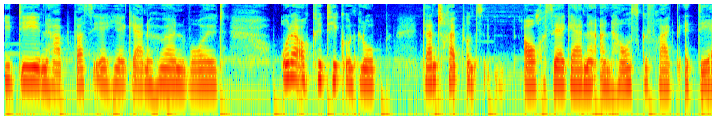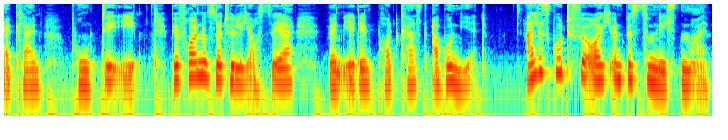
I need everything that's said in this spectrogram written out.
Ideen habt, was ihr hier gerne hören wollt oder auch Kritik und Lob, dann schreibt uns auch sehr gerne an hausgefragt.drklein.de. Wir freuen uns natürlich auch sehr, wenn ihr den Podcast abonniert. Alles Gute für euch und bis zum nächsten Mal.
